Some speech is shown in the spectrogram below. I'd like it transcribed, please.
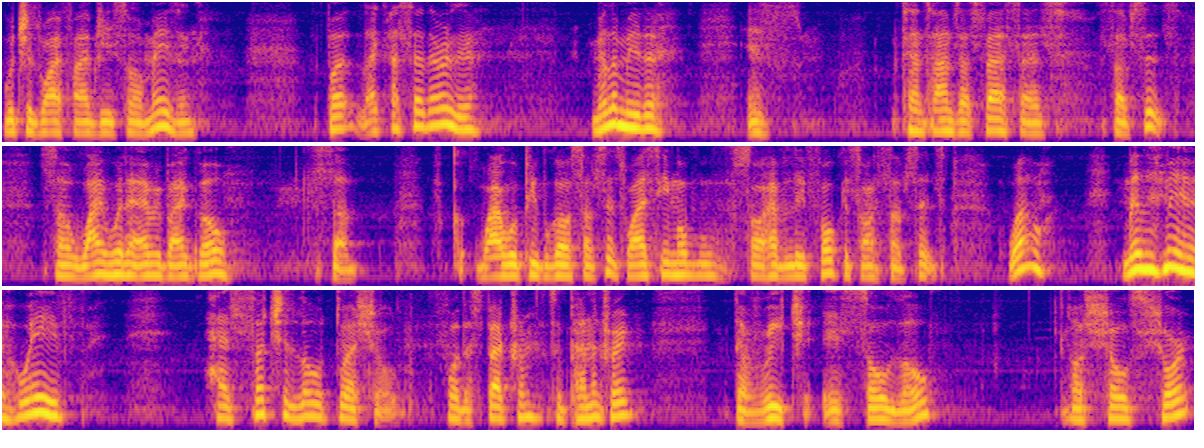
which is why 5G is so amazing. But like I said earlier, millimeter is 10 times as fast as sub 6. So why wouldn't everybody go sub? Why would people go sub 6? Why is T-Mobile so heavily focused on sub 6? Well, millimeter wave has such a low threshold for the spectrum to penetrate, the reach is so low or so short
